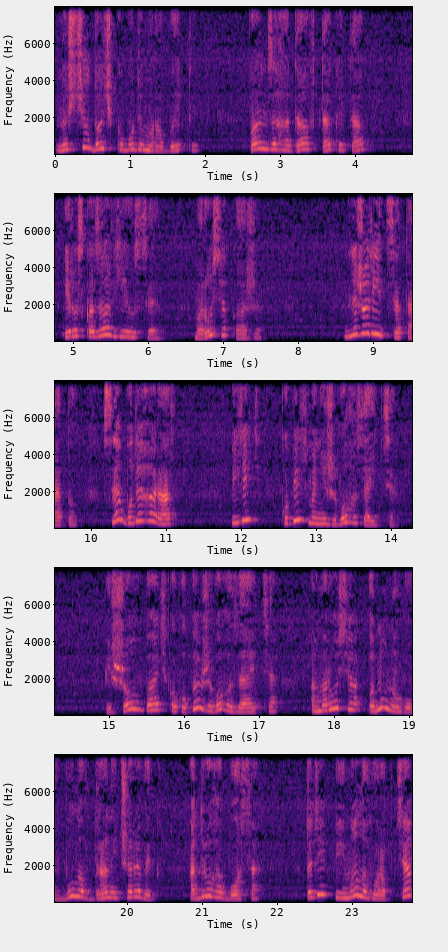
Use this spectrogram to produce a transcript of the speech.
Ну що, дочко, будемо робити? Пан загадав так і так, і розказав їй усе. Маруся каже Не журіться, тато, все буде гаразд. Підіть, купіть мені живого зайця. Пішов батько, купив живого зайця, а Маруся одну ногу вбула в драний черевик, а друга боса. Тоді піймала горобця,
